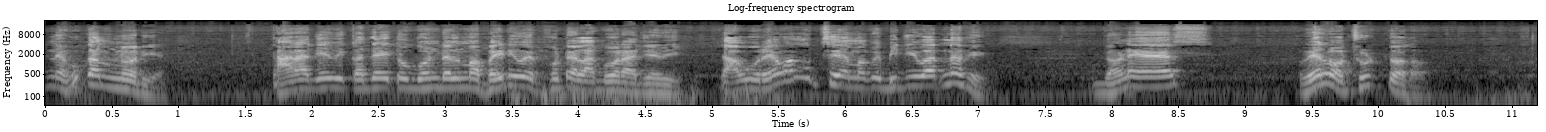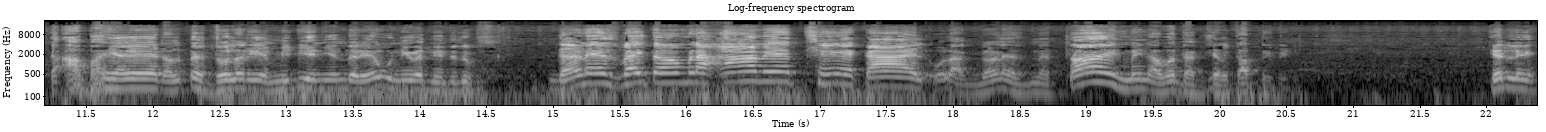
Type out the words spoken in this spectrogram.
ને હુકમ નો રે તારા જેવી કદાય તું ગોંડલમાં ભરી હોય ફૂટેલા ગોરા જેવી. આવું રહેવાનું જ છે, એમાં કોઈ બીજી વાત નથી. ગણેશ વેલો છૂટતો હતો આ ભાઈએ અલ્પેશ ઢોલરીએ મીડિયાની અંદર એવું નિવેદન દીધું. ગણેશભાઈ તો હમણાં આવે છે કાલ. ઓલા ગણેશ ને ત્રણ મહિના વધારે જેલ કાપી પડી. કેટલી?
